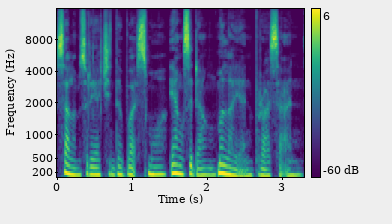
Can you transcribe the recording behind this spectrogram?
Salam suria cinta buat semua yang sedang melayan perasaan.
